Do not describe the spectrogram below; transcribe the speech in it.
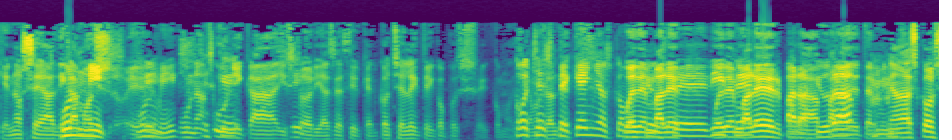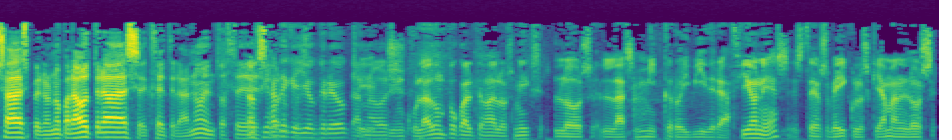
que no sea, digamos, eh, una única historia. Es decir, que el coche eléctrico, pues, eh, como Coches pequeños como pueden valer, pueden valer para, para, determinadas cosas, pero no para otras, etcétera, ¿no? Entonces. fíjate que pues, yo creo que, vinculado un poco al tema de los mix, los, las microhibridaciones, estos vehículos que llaman los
